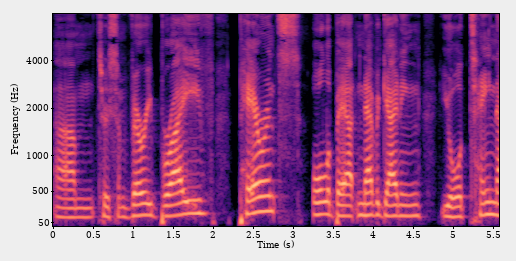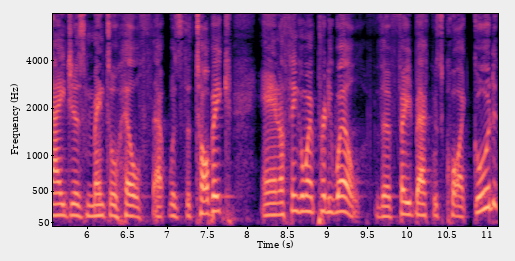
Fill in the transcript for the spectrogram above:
um, to some very brave parents, all about navigating your teenager's mental health. That was the topic, and I think it went pretty well. The feedback was quite good.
